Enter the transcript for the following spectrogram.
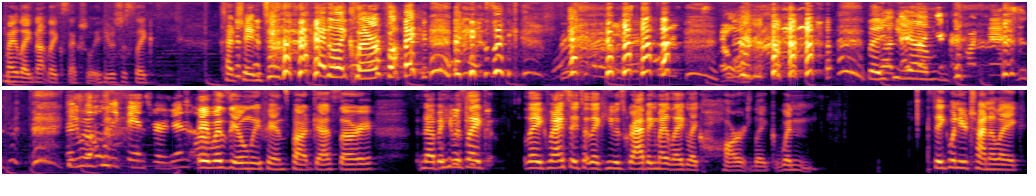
my leg, not like sexually. He was just like touching. I had to like clarify. He's like. like he um a he was the OnlyFans version. it Um, was the OnlyFans podcast. Sorry, no, but he was like like when I say to, like he was grabbing my leg like hard, like when I think when you're trying to like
